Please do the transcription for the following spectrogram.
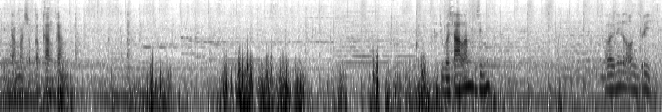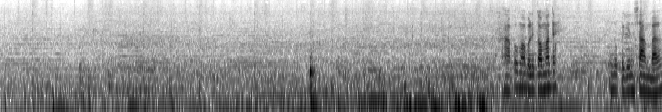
Kita masuk ke kangkang. -kang. Juga salon di sini. Kalau ini laundry. Aku mau beli tomat deh. Untuk bikin sambal.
